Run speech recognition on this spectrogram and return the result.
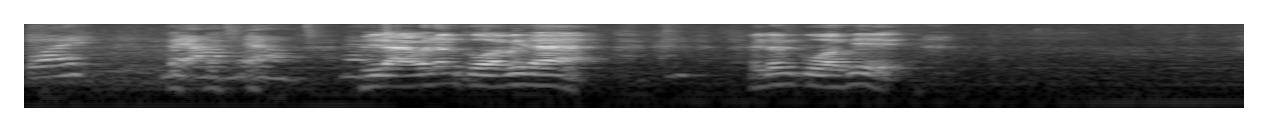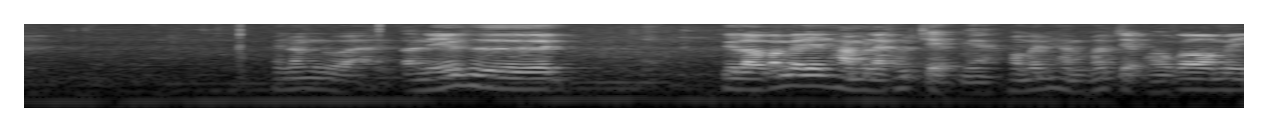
โอ้ยไม่เอาไม่เอาไม่เอาพี่ดาไม่ต้องกลัวพี่ดาไม่ต้องกลัวพี่ไม่ต้องกลัวตอนนี้ก็คือ คือเราก็ไม่ได้ทำอะไรเขาเจ็บไงพอไม่ได้ทำเขาเจ็บเขาก็ไม่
